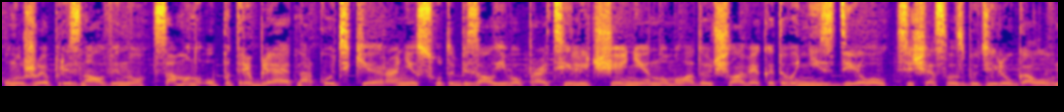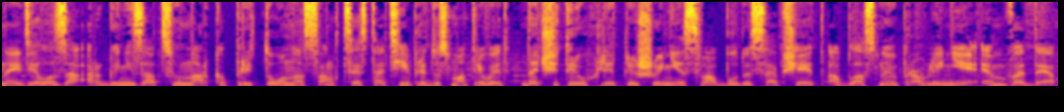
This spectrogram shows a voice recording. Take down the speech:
Он уже признал вину. Сам он употребляет наркотики. Ранее суд обязал его пройти лечение, но молодой человек этого не сделал. Сейчас Сейчас возбудили уголовное дело за организацию наркопритона. Санкция статьи предусматривает до четырех лет лишения свободы, сообщает областное управление МВД.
